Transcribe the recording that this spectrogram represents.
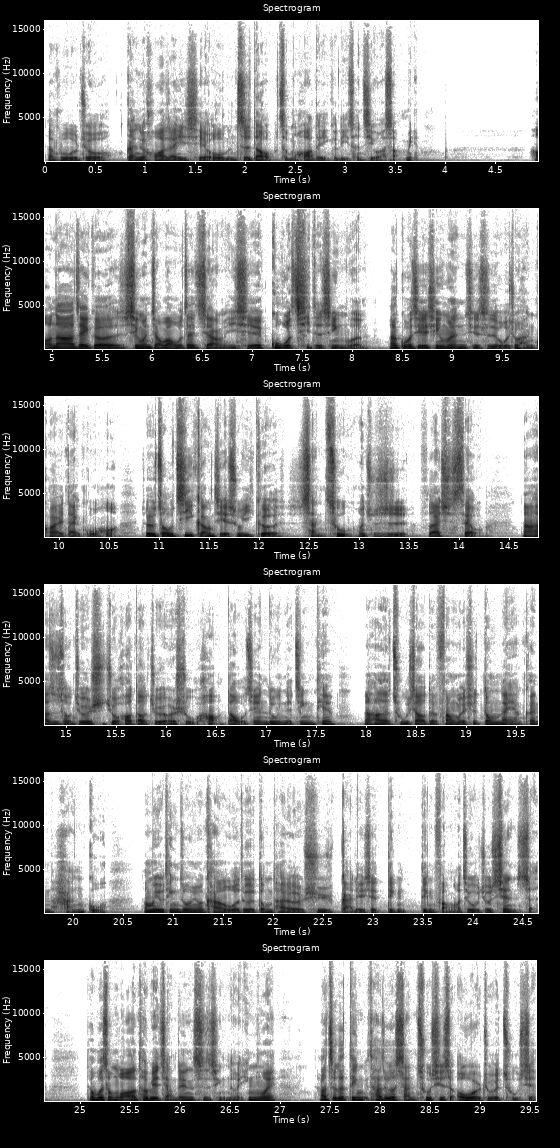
那不如就干脆花在一些我们知道怎么花的一个里程计划上面。好，那这个新闻讲完，我再讲一些过期的新闻。那过期的新闻，其实我就很快带过哈，就是洲际刚结束一个闪促，那就是 Flash Sale。那它是从九月十九号到九月二十五号，到我今天录音的今天。那它的促销的范围是东南亚跟韩国。那么有听众因为看了我这个动态而去改了一些订订房啊，结果就现省。但为什么我要特别讲这件事情呢？因为它这个订，它这个闪促其实偶尔就会出现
